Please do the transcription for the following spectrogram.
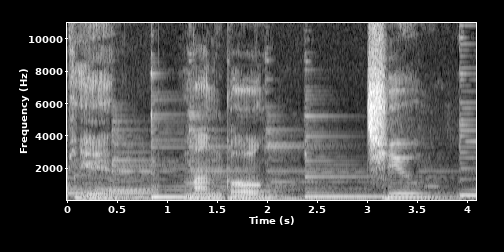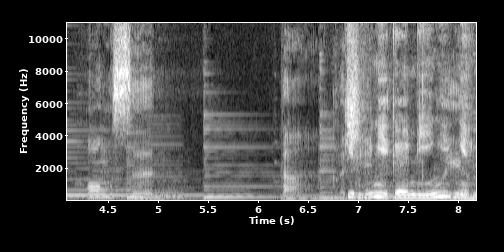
天茫光，秋风今日嘅每日研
